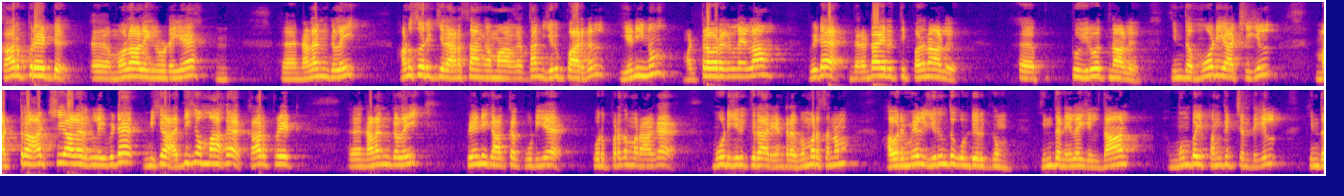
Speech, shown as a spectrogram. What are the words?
கார்ப்பரேட்டு முதலாளிகளுடைய நலன்களை அனுசரிக்கிற அரசாங்கமாகத்தான் இருப்பார்கள். எனினும் மற்றவர்களெல்லாம் விட இந்த ரெண்டாயிரத்தி பதினாலு டு இருபத்தி நாலு இந்த மோடி ஆட்சியில் மற்ற ஆட்சியாளர்களை விட மிக அதிகமாக கார்ப்பரேட் நலன்களை பேணி காக்கக்கூடிய ஒரு பிரதமராக மோடி இருக்கிறார் என்ற விமர்சனம் அவர் மேல் இருந்து கொண்டிருக்கும் இந்த நிலையில்தான் மும்பை பங்குச்சந்தையில் இந்த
